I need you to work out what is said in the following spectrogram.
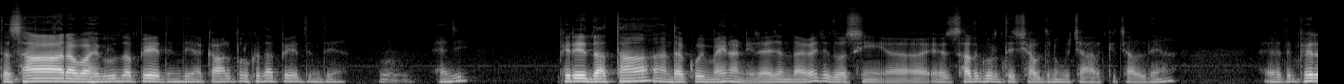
ਤਾਂ ਸਾਰਾ ਵਾਹਿਗੁਰੂ ਦਾ ਭੇਦ ਦਿੰਦੇ ਆ ਅਕਾਲ ਪੁਰਖ ਦਾ ਭੇਦ ਦਿੰਦੇ ਆ। ਹੂੰ। ਹਾਂਜੀ ਫਿਰ ਇਹ ਦਾਤਾਂ ਦਾ ਕੋਈ ਮਹਿਨਾ ਨਹੀਂ ਰਹਿ ਜਾਂਦਾ ਹੈਗਾ ਜਦੋਂ ਅਸੀਂ ਸਤਿਗੁਰ ਦੇ ਸ਼ਬਦ ਨੂੰ ਵਿਚਾਰ ਕੇ ਚੱਲਦੇ ਆ ਤੇ ਫਿਰ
